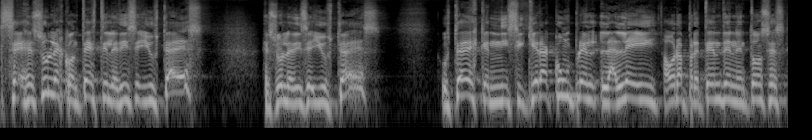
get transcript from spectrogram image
Jesús les contesta y les dice, ¿y ustedes? Jesús les dice, ¿y ustedes? Ustedes que ni siquiera cumplen la ley, ahora pretenden entonces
